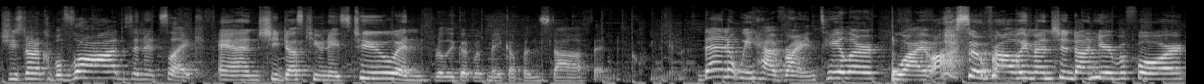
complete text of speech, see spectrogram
she's done a couple vlogs and it's like, and she does Q&As too and really good with makeup and stuff and then we have Rian Taylor, who I've also probably mentioned on here before.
